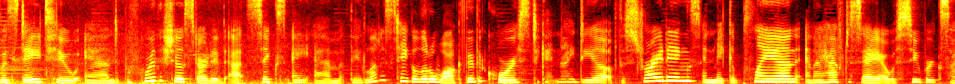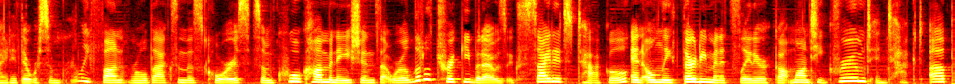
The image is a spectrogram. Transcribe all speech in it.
It was day two, and before the show started at 6 a.m., they let us take a little walk through the course to get an idea of the stridings and make a plan. And I have to say, I was super excited. There were some really fun rollbacks in this course, some cool combinations that were a little tricky, but I was excited to tackle. And only 30 minutes later, got Monty groomed and tacked up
